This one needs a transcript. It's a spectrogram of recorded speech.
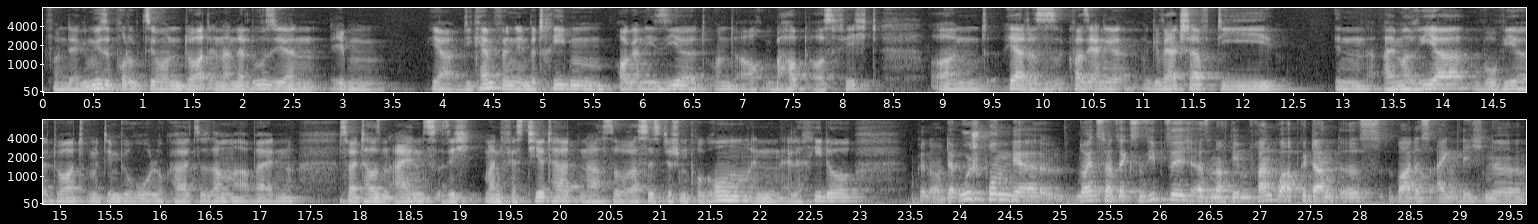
von der Gemüseproduktion dort in Andalusien eben ja, die Kämpfe in den Betrieben organisiert und auch überhaupt ausficht. Und ja, das ist quasi eine Gewerkschaft, die in Almeria, wo wir dort mit dem Büro lokal zusammenarbeiten, 2001 sich manifestiert hat nach so rassistischen Pogromen in El Ejido. Genau, der Ursprung der 1976, also nachdem Franco abgedankt ist, war das eigentlich eine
